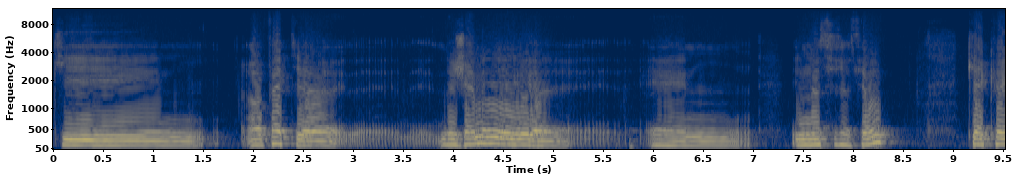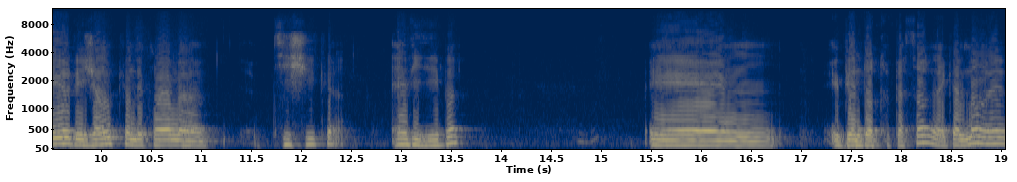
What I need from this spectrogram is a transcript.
qui, en fait, euh, le GEM euh, est une, une association qui accueille des gens qui ont des problèmes euh, psychiques invisibles et, et bien d'autres personnes également. hein.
